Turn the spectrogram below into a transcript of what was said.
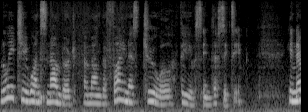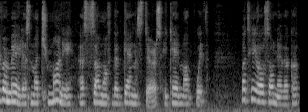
Luigi once numbered among the finest jewel thieves in the city. He never made as much money as some of the gangsters he came up with, but he also never got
